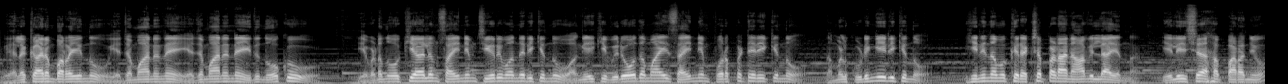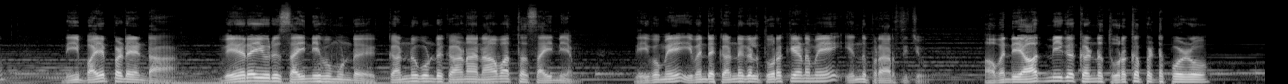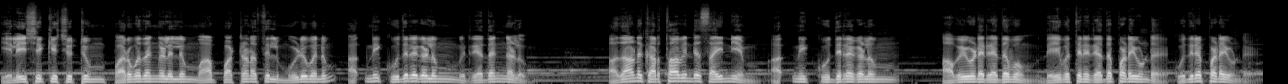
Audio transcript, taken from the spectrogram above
വേലക്കാരൻ പറയുന്നു യജമാനനെ യജമാനനെ ഇത് നോക്കൂ. എവിടെ നോക്കിയാലും സൈന്യം ചീറി വന്നിരിക്കുന്നു. അങ്ങേക്ക് വിരോധമായി സൈന്യം പുറപ്പെട്ടിരിക്കുന്നു. നമ്മൾ കുടുങ്ങിയിരിക്കുന്നു. ഇനി നമുക്ക് രക്ഷപ്പെടാനാവില്ല എന്ന്. എലീശ പറഞ്ഞു നീ ഭയപ്പെടേണ്ട. വേറെയൊരു സൈന്യവുമുണ്ട്. കണ്ണുകൊണ്ട് കാണാനാവാത്ത സൈന്യം. ദൈവമേ ഇവന്റെ കണ്ണുകൾ തുറക്കണമേ എന്ന് പ്രാർത്ഥിച്ചു. അവന്റെ ആത്മീക കണ്ണ് തുറക്കപ്പെട്ടപ്പോഴോ എലീശയ്ക്ക് ചുറ്റും പർവതങ്ങളിലും ആ പട്ടണത്തിൽ മുഴുവനും അഗ്നിക്കുതിരകളും രഥങ്ങളും. അതാണ് കർത്താവിന്റെ സൈന്യം. അഗ്നിക്കുതിരകളും അവയുടെ രഥവും ദൈവത്തിന് രഥപ്പടയുണ്ട് കുതിരപ്പടയുണ്ട്.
